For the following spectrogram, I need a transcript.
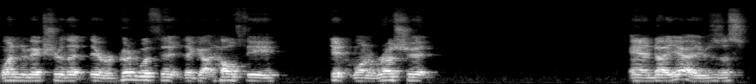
wanted to make sure that they were good with it, they got healthy, didn't want to rush it and uh, yeah, it was just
